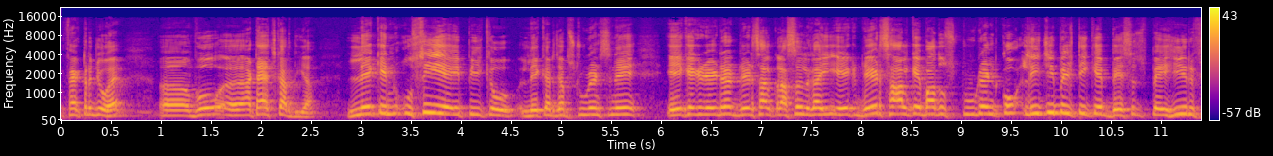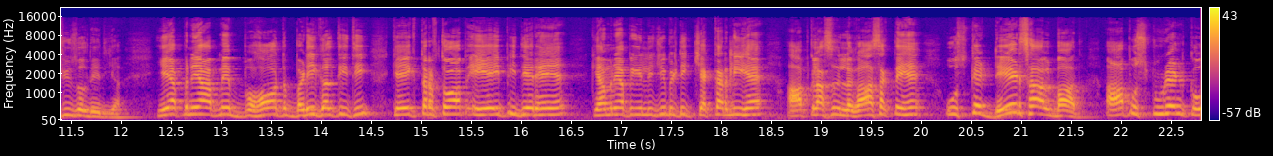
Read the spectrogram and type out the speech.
फैक्टर जो है वो अटैच कर दिया। लेकिन उसी ए को लेकर जब स्टूडेंट्स ने एक एक डेढ़ डेढ़ साल क्लासेस लगाई, एक डेढ़ साल के बाद उस स्टूडेंट को एलिजिबिलिटी के बेसिस पे ही रिफ्यूज़ल दे दिया। ये अपने आप में बहुत बड़ी गलती थी कि एक तरफ़ तो आप ए दे रहे हैं कि हमने आपकी एलिजिबिलिटी चेक कर ली है, आप क्लासेस लगा सकते हैं। उसके डेढ़ साल बाद आप उस स्टूडेंट को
